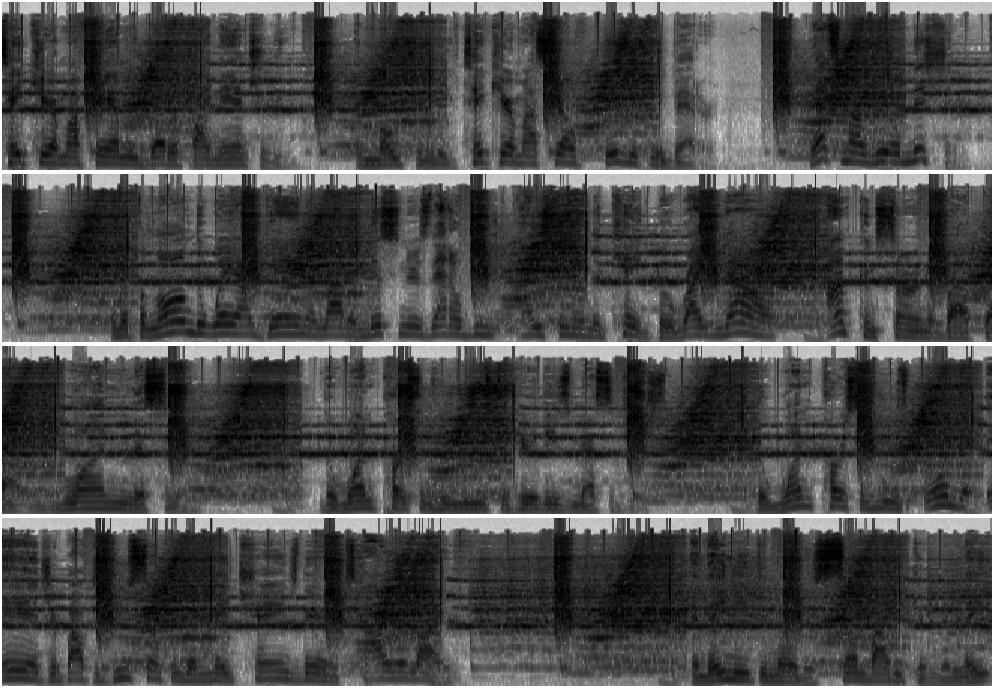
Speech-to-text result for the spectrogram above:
take care of my family better financially, emotionally, take care of myself physically better. That's my real mission. And if along the way I gain a lot of listeners, that'll be icing on the cake. But right now, I'm concerned about that one listener, the one person who needs to hear these messages, the one person who's on the edge about to do something that may change their entire life. And they need to know that somebody can relate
